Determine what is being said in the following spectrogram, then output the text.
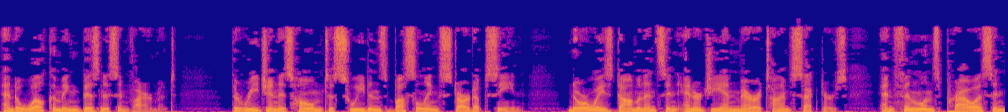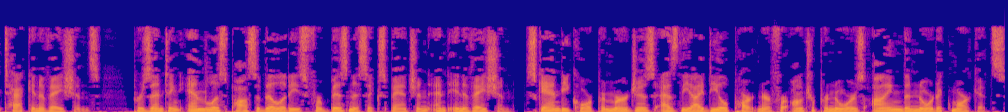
and a welcoming business environment. The region is home to Sweden's bustling startup scene, Norway's dominance in energy and maritime sectors, and Finland's prowess in tech innovations presenting endless possibilities for business expansion and innovation. Scandicorp emerges as the ideal partner for entrepreneurs eyeing the Nordic markets.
